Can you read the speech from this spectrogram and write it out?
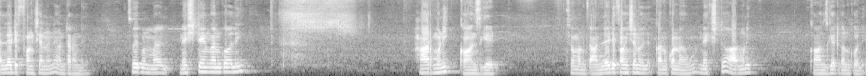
అనలిటిక్ ఫంక్షన్ అని అంటారండి. సో ఇప్పుడు మన నెక్స్ట్ ఏం కనుక్కోవాలి? హార్మోనిక్ కాన్స్గేట్ సో మనకి అనలిటిక్ ఫంక్షన్ కనుక్కున్నాము. నెక్స్ట్ హార్మోనిక్ కాన్స్గేట్ కనుక్కోవాలి.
